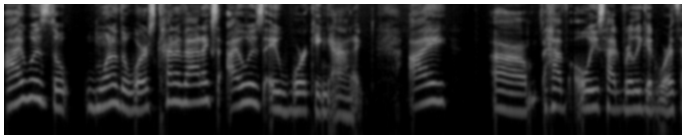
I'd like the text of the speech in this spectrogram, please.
I was the one of the worst kind of addicts. I was a working addict. I um, have always had really good worth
